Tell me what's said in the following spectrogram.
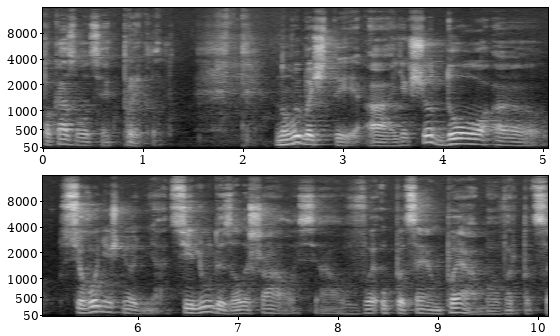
показували це як приклад. Ну, вибачте, а якщо до е, сьогоднішнього дня ці люди залишалися в УПЦ МП або в РПЦ,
